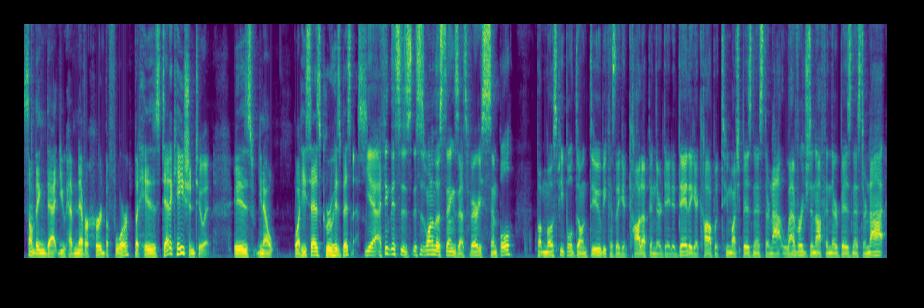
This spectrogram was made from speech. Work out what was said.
something that you have never heard before, but his dedication to it is, you know, what he says grew his business. Yeah, I think this is this is one of those things that's very simple, but most people don't do because they get caught up in their day to day. They get caught up with too much business. They're not leveraged enough in their business. They're not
